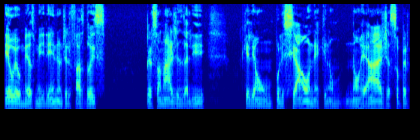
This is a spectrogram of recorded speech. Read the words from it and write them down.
Eu, Eu Mesmo e Irene, onde ele faz dois personagens ali. Que ele é um policial, né? Que não, não reage, é super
